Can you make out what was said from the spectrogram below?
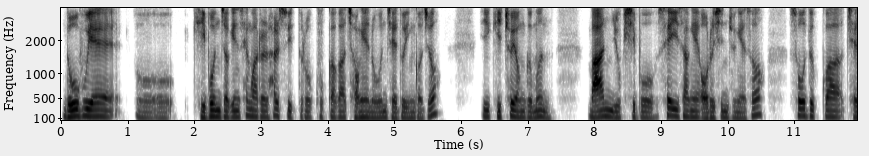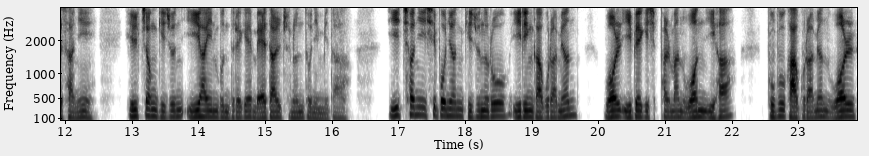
노후에 어, 기본적인 생활을 할 수 있도록 국가가 정해놓은 제도인 거죠. 이 기초연금은 만 65세 이상의 어르신 중에서 소득과 재산이 일정 기준 이하인 분들에게 매달 주는 돈입니다. 2025년 기준으로 1인 가구라면 월 228만 원 이하, 부부 가구라면 월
